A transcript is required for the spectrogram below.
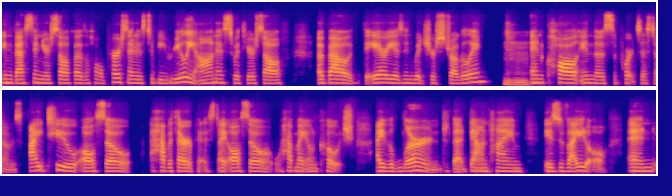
invest in yourself as a whole person is to be really honest with yourself about the areas in which you're struggling mm-hmm. and call in those support systems. I too also have a therapist. I also have my own coach. I've learned that downtime is vital. And,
